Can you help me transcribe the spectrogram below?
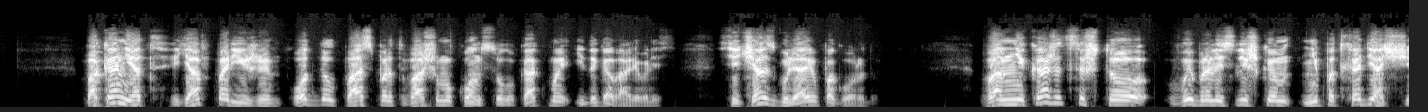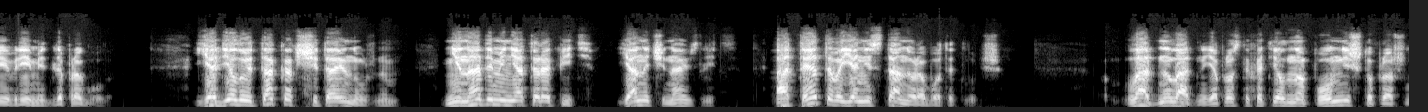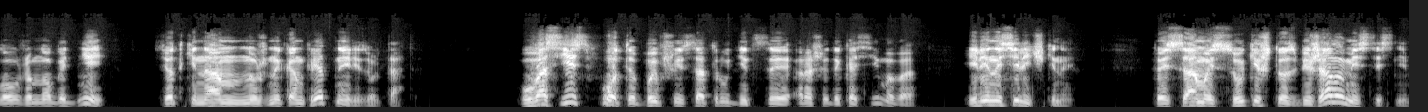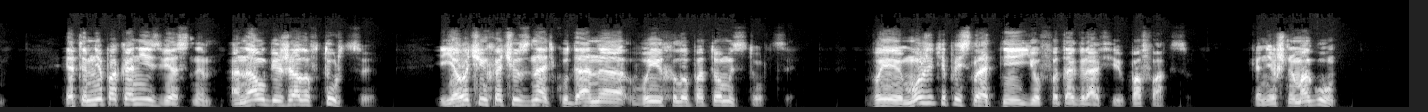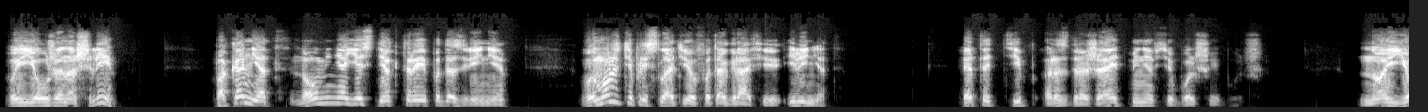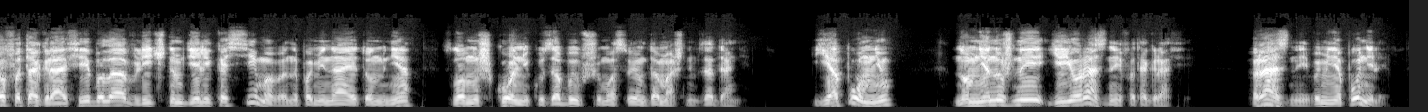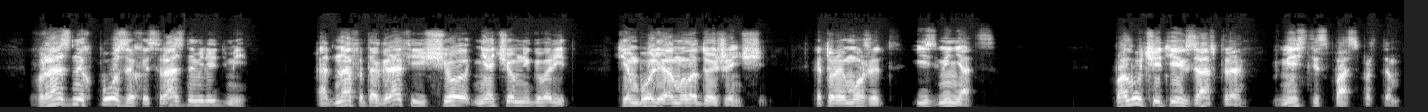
Пока нет, я в Париже, отдал паспорт вашему консулу, как мы и договаривались. Сейчас гуляю по городу. Вам не кажется, что выбрали слишком неподходящее время для прогулок? Я делаю так, как считаю нужным. Не надо меня торопить, я начинаю злиться. От этого я не стану работать лучше. Ладно, ладно, я просто хотел напомнить, что прошло уже много дней. Все-таки нам нужны конкретные результаты. У вас есть фото бывшей сотрудницы Рашида Касимова или Населичкиной? Той самой суки, что сбежала вместе с ним? Это мне пока неизвестно. Она убежала в Турцию. И я очень хочу знать, куда она выехала потом из Турции. Вы можете прислать мне ее фотографию по факсу? Конечно, могу. Вы ее уже нашли? Пока нет, но у меня есть некоторые подозрения. Вы можете прислать ее фотографию или нет? Этот тип раздражает меня все больше и больше. Но ее фотография была в личном деле Касимова, напоминает он мне, словно школьнику, забывшему о своем домашнем задании. Я помню, но мне нужны ее разные фотографии. Разные, вы меня поняли? В разных позах и с разными людьми. Одна фотография еще ни о чем не говорит, тем более о молодой женщине, которая может изменяться. Получите их завтра вместе с паспортом,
